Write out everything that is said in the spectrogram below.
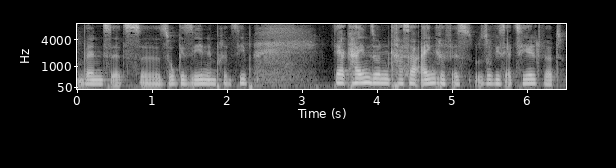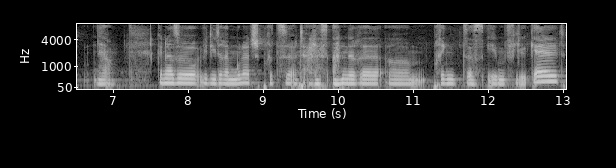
wenn es jetzt äh, so gesehen im Prinzip der kein so ein krasser Eingriff ist, so wie es erzählt wird. Ja, genauso wie die drei Monatsspritze und alles andere ähm, bringt das eben viel Geld.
